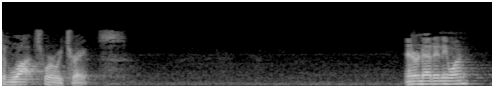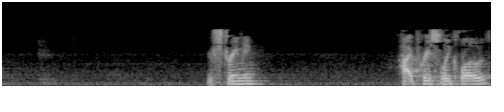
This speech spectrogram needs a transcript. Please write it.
Should watch where we trace. Internet, anyone? You're streaming? High priestly clothes?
